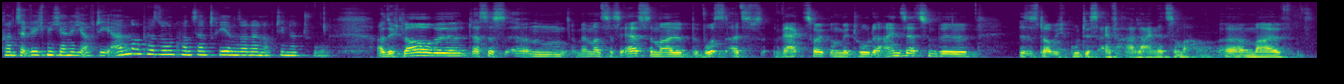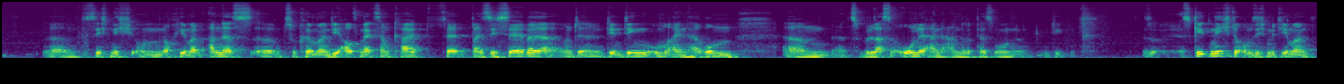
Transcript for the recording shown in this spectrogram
will ich mich ja nicht auf die andere Person konzentrieren, sondern auf die Natur? Also ich glaube, dass es, ähm, wenn man es das erste Mal bewusst als Werkzeug und Methode einsetzen will, ist es, glaube ich, gut, es einfach alleine zu machen. Äh, mal sich nicht um noch jemand anders äh, zu kümmern, die Aufmerksamkeit bei sich selber und äh, den Dingen um einen herum ähm, zu belassen, ohne eine andere Person. Die, also es geht nicht darum, sich mit jemandem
